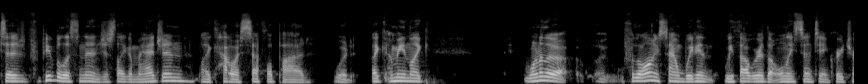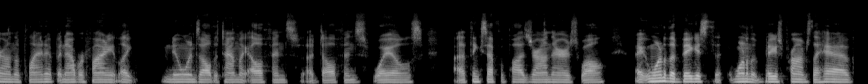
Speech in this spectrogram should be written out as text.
to for people listening, just like imagine like how a cephalopod would like. I mean, like one of the uh, for the longest time we didn't we thought we were the only sentient creature on the planet but now we're finding like new ones all the time like elephants uh, dolphins whales i think cephalopods are on there as well like one of the biggest one of the biggest problems they have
